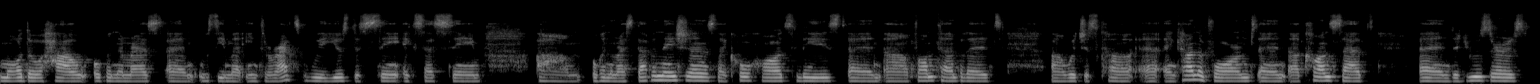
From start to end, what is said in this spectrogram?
model how OpenMRS and Uzima interact. We use the same exact same um, OpenMRS definitions like cohorts, lists, and uh, form templates, uh, which is kind of encounter forms and uh, concepts and the users.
